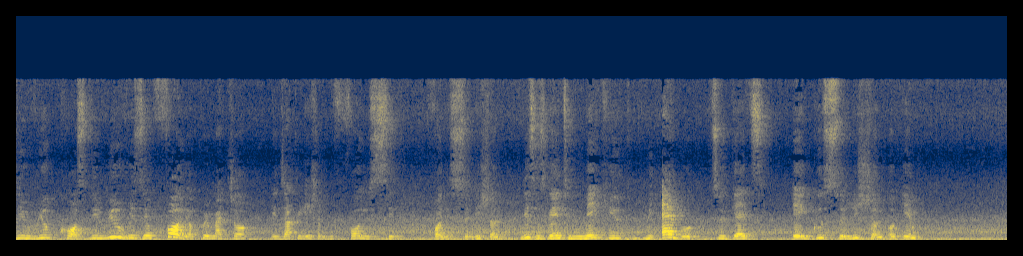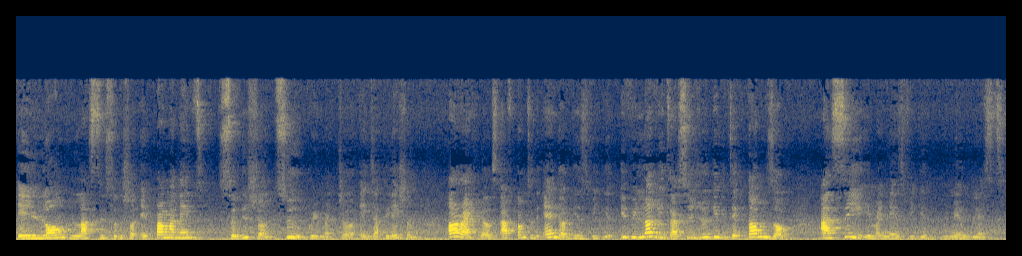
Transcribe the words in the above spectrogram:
the real cause the real reason for your premature ejaculation before you seek for the solution. This is going to make you be able to get a good solution okay? A long lasting solution a permanent solution to premature ejaculation. All right loves i've come to the end of this video. If you love it as usual give it a thumbs up and see you in my next video. Remain blessed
